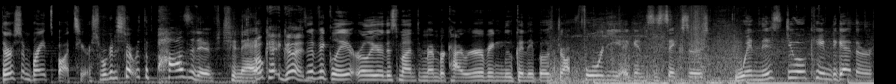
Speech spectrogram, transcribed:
There are some bright spots here. So we're going to start with the positive, today. Okay, good. Specifically, earlier this month, remember Kyrie Irving, Luka, they both dropped 40 against the Sixers. When this duo came together,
